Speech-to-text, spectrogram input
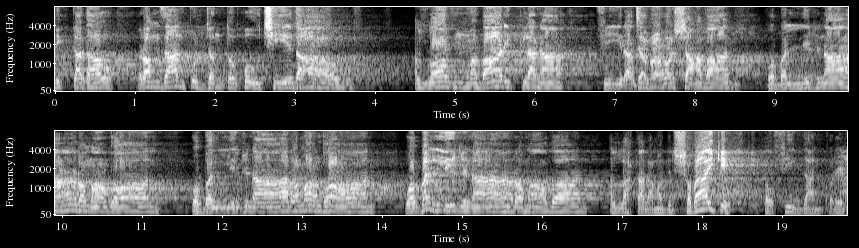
ভিক্ষা দাও, রমজান পর্যন্ত পৌঁছিয়ে দাও। আল্লাহুম্মা বারিক লানা ফি রাজব ওয়া শাবান, ওয়া বাল্লিগনা রমাদান, ওয়া বাল্লিগনা রমাদান, ওয়া বাল্লিগনা রমাদান। আল্লাহ তাআলা আমাদের সবাইকে তৌফিক দান করেন।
